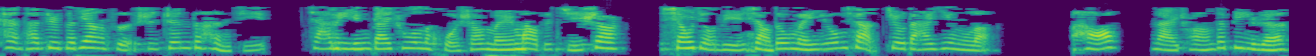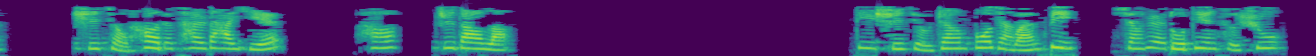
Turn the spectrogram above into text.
看他这个样子是真的很急，家里应该出了火烧眉毛的急事儿。萧九连想都没有想就答应了。好，奶床的病人，十九号的蔡大爷。好。知道了。第十九章播讲完毕。想阅读电子书，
